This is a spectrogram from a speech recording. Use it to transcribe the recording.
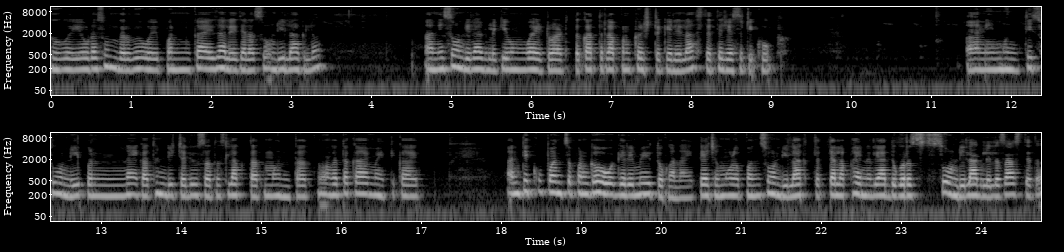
गहू आहे एवढा सुंदर गहू आहे पण काय झालं आहे त्याला सोंडी लागलं. आणि सोंडी लागली की मग वाईट वाटतं का तर आपण कष्ट केलेलं असतं त्याच्यासाठी खूप. आणि मग ती सोंडी पण नाही का थंडीच्या दिवसातच लागतात म्हणतात. मग आता काय माहिती काय आणि ते कुपांचं पण गहू वगैरे मिळतो का नाही? त्याच्यामुळं पण सोंडी लागतात. त्याला फायनली अगोदरच सोंडी लागलेलंच असते तर.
